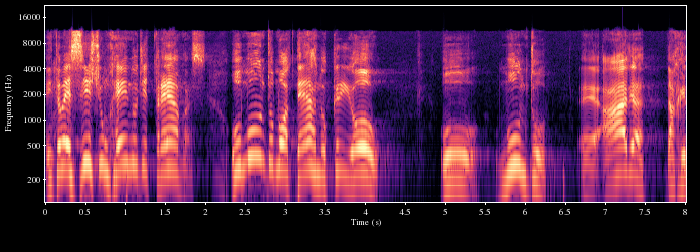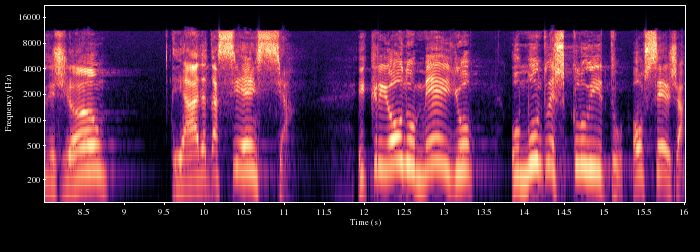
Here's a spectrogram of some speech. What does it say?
Então existe um reino de trevas. O mundo moderno criou o mundo, é, a área da religião e a área da ciência e criou no meio o mundo excluído, ou seja,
